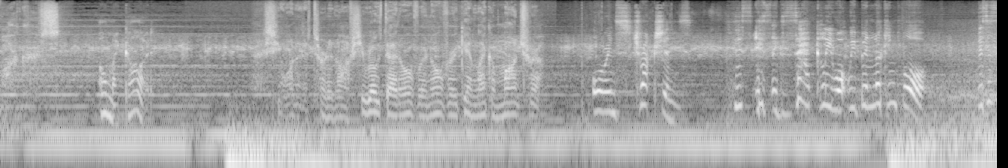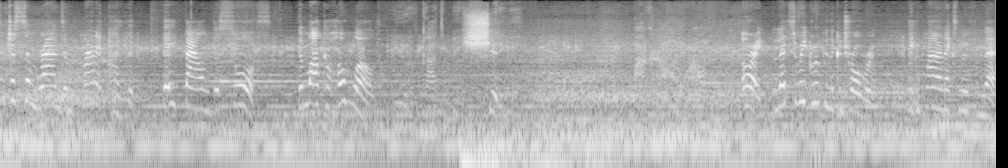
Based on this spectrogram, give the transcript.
markers. Oh my god. She wanted to turn it off. She wrote that over and over again like a mantra. Or instructions. This is exactly what we've been looking for. This isn't just some random planet, Isaac. They found the source. The marker homeworld. You have got to be shitting me. Alright, let's regroup in the control room. We can plan our next move from there.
